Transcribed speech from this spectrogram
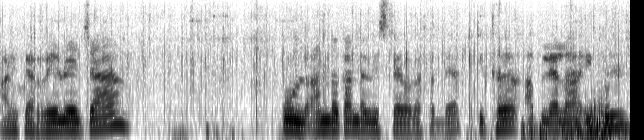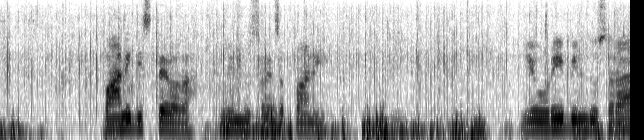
आणि त्या रेल्वेच्या पूल अंधक अंधक दिसतंय बघा सध्या. तिथं आपल्याला इथून पाणी दिसतंय बघा बिंदुसऱ्याचं पाणी. एवढी बिंदुसरा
